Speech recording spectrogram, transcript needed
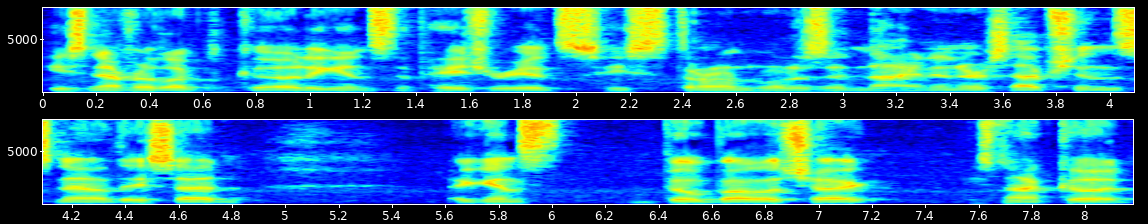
He's never looked good against the Patriots. He's thrown, what is it, nine interceptions now, they said, against Bill Belichick. He's not good.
